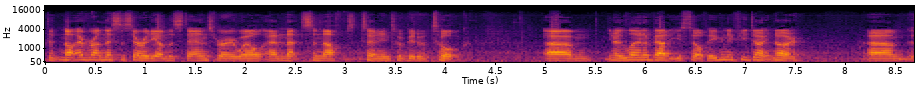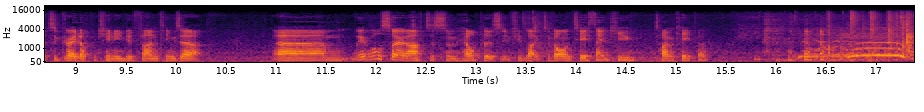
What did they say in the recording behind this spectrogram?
that not everyone necessarily understands very well, and that's enough to turn into a bit of a talk. Um, you know, learn about it yourself, even if you don't know. Um, it's a great opportunity to find things out. Um, we're also after some helpers. If you'd like to volunteer, thank you, timekeeper.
